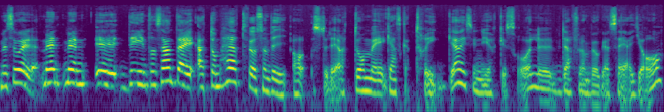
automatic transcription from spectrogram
Men så är det. Men, men eh, det intressanta är att de här två som vi har studerat, de är ganska trygga i sin yrkesroll, eh, därför de vågar säga ja.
